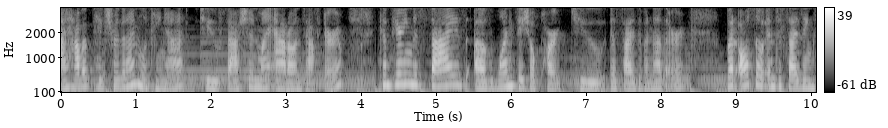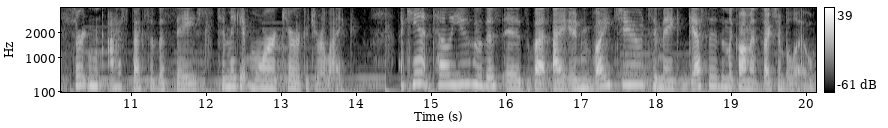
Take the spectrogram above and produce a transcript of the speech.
I have a picture that I'm looking at to fashion my add ons after, comparing the size of one facial part to the size of another but also emphasizing certain aspects of the face to make it more caricature like. I can't tell you who this is, but I invite you to make guesses in the comment section below.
